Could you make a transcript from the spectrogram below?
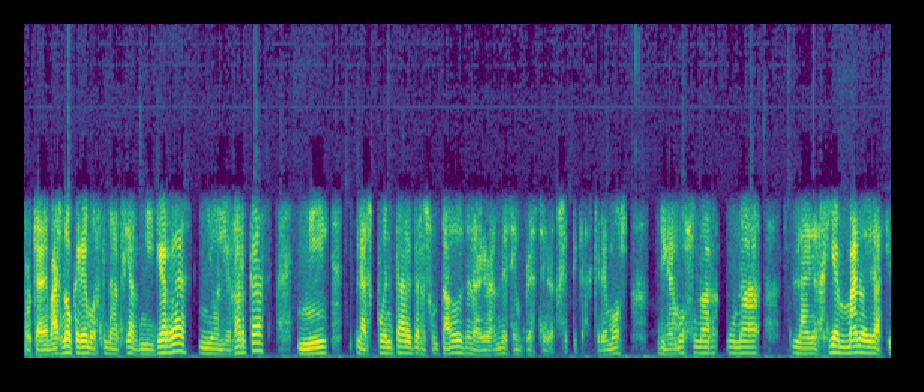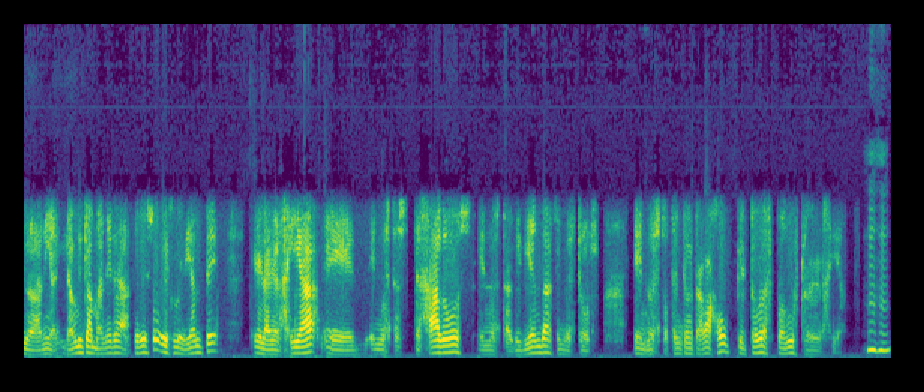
Porque además no queremos financiar ni guerras ni oligarcas ni las cuentas de resultados de las grandes empresas energéticas. Queremos digamos una una la energía en manos de la ciudadanía. Y la única manera de hacer eso es mediante eh, la energía eh, en nuestros tejados en nuestras viviendas en nuestros en nuestro centro de trabajo que todas produzcan energía. Uh -huh.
